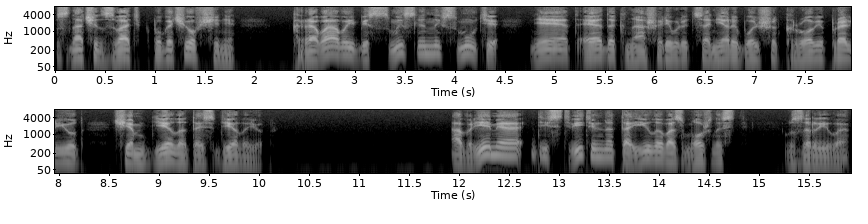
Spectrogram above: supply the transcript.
значит звать к пугачевщине, кровавой бессмысленной смуте. Нет, эдак наши революционеры больше крови прольют, чем дело-то сделают. А время действительно таило возможность взрыва.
